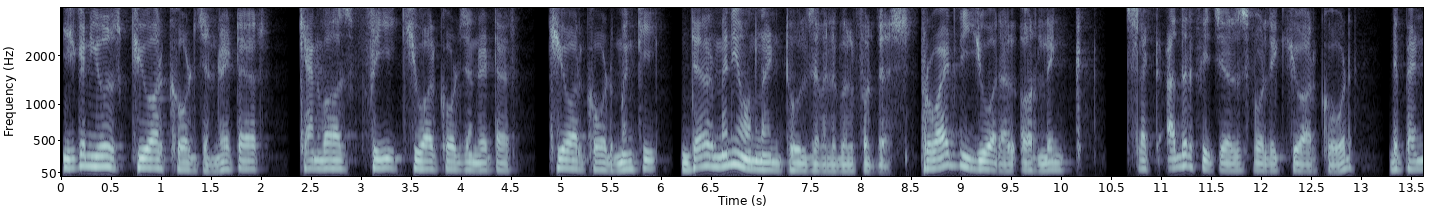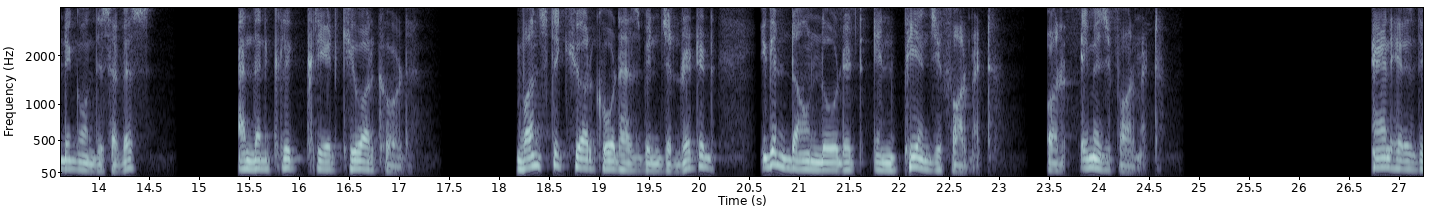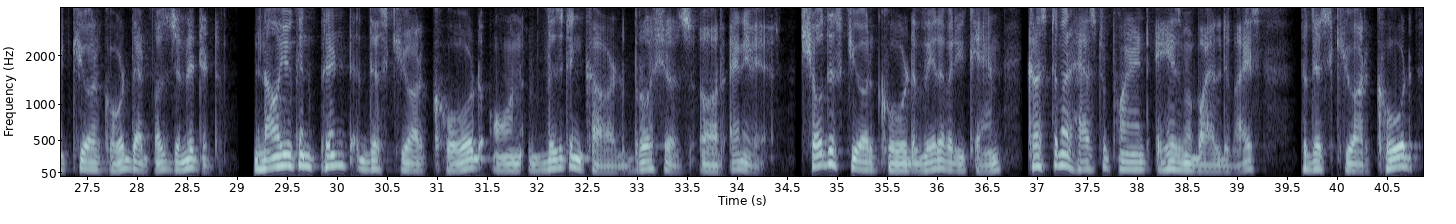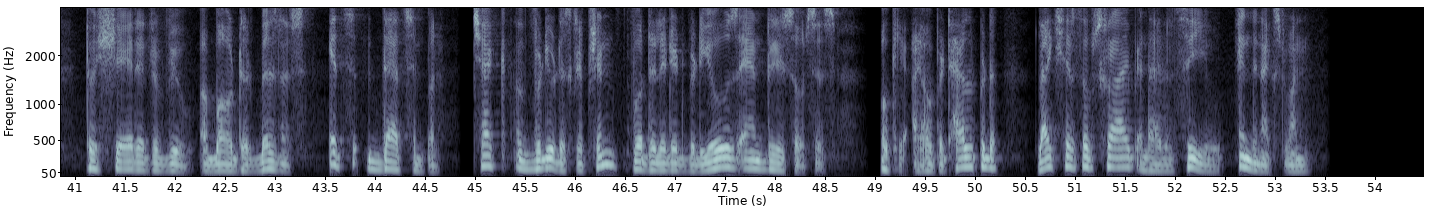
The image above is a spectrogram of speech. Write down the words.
You can use QR code generator, Canva's free QR code generator, QR code monkey. There are many online tools available for this. Provide the URL or link. Select other features for the QR code depending on the service and then click create QR code. Once the QR code has been generated, you can download it in PNG format or image format. And here is the QR code that was generated. Now you can print this QR code on visiting card, brochures, or anywhere. Show this QR code wherever you can. Customer has to point his mobile device to this QR code to share a review about your business. It's that simple. Check video description for related videos and resources. Okay, I hope it helped. Like, share, subscribe, and I will see you in the next one.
